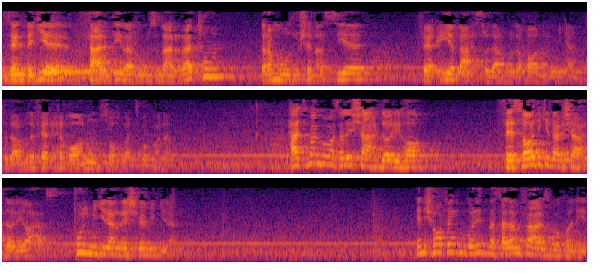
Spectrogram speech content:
زندگی فردی و روزمرتون دارم موضوع شناسی فقهی بحث رو در مورد قانون میگم تا در مورد فقه قانون صحبت بکنم. حتما به مسئله شهرداری ها فسادی که در شهرداری ها هست پول می‌گیرن رشوه می‌گیرن. یعنی شما فکر می‌کنید مثلا فرض بکنید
